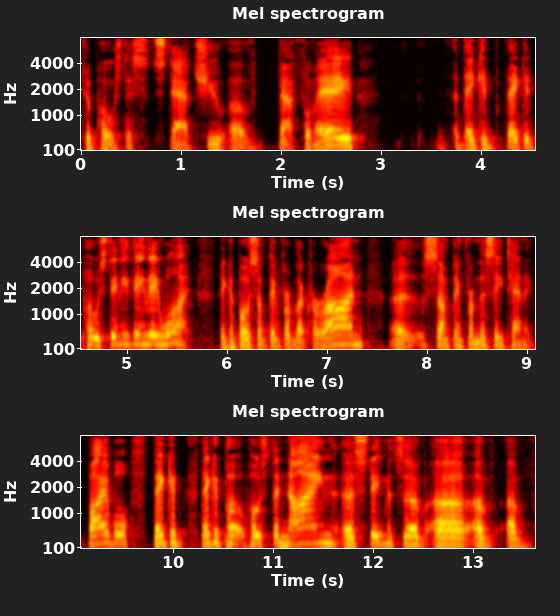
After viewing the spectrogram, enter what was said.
to post a statue of Baphomet, they could they could post anything they want. They could post something from the Quran, uh, something from the Satanic Bible. They could they could po- post the nine uh, statements of uh, of of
